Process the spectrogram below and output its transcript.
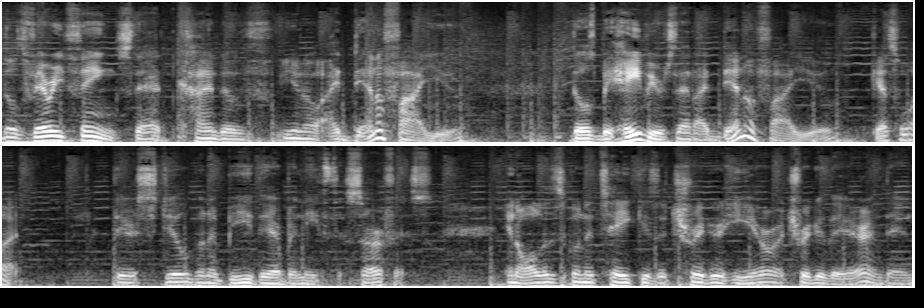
those very things that kind of, you know, identify you, those behaviors that identify you, guess what? They're still going to be there beneath the surface. And all it's going to take is a trigger here or a trigger there, and then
